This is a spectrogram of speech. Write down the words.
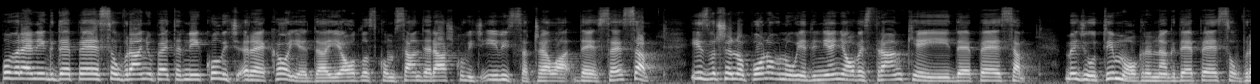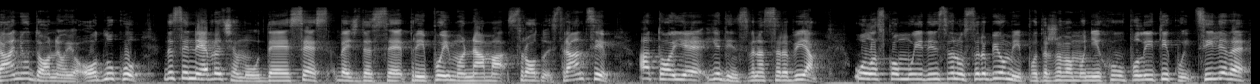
Poverenik DPS-a u Vranju Petar Nikolić rekao je da je odlaskom Sande Rašković-Ivić sa čela DSS-a izvršeno ponovno ujedinjenje ove stranke i DPS-a. Međutim, ogranak DPS-a u Vranju doneo je odluku da se ne vraćamo u DSS, već da se pripojimo nama srodnoj stranci, a to je Jedinstvena Srbija. Ulaskom u Jedinstvenu Srbiju mi podržavamo njihovu politiku i ciljeve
